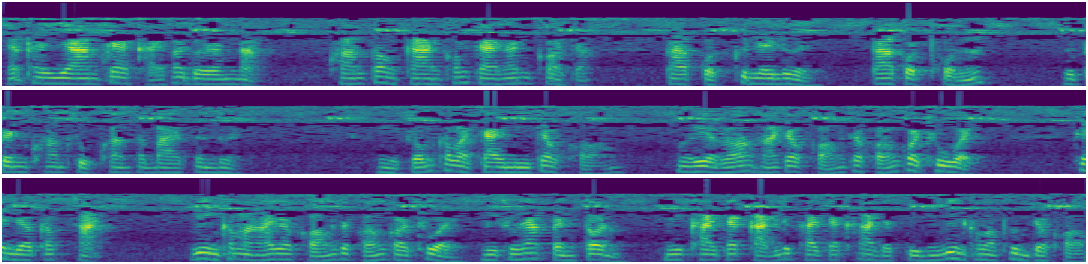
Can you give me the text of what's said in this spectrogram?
และพยายามแก้ไขก็โดยลำดับความต้องการของใจนั้นก็จะปรากฏขึ้นเรื่อยๆ ปรากฏผลหรือเป็นความสุขความสบายขึ้นเรื่อยนี่สมขว่าใจมีเจ้าของเมื่อเรียกร้องหาเจ้าของเจ้าของก็ช่วยเช่นเดียวกับสัตว์วิ่งเข้ามาหาเจ้าของเจ้าของก็ช่วย มีสุนัขเป็นต้น มีใครจะกัดหรือใครจะฆ่าจะตีวิ่งเข้ามาพึ่งเจ้าของ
